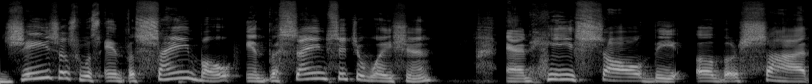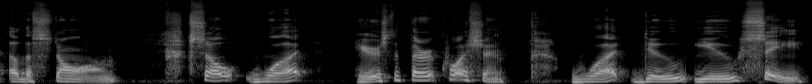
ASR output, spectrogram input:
Jesus was in the same boat, in the same situation, and he saw the other side of the storm. So, what Here's the third question What do you see?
